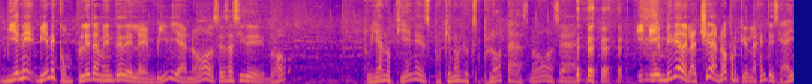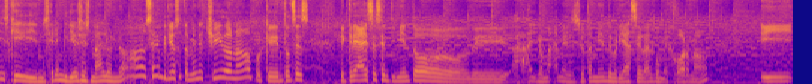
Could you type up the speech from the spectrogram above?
viene, viene completamente de la envidia, ¿no? O sea, es así de, bro, tú ya lo tienes, ¿por qué no lo explotas, no? O sea, y, y envidia de la chida, ¿no? Porque la gente dice, ay, es que ser envidioso es malo. No, ser envidioso también es chido, ¿no? Porque entonces te crea ese sentimiento de, ay, no mames, yo también debería hacer algo mejor, ¿no? Y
